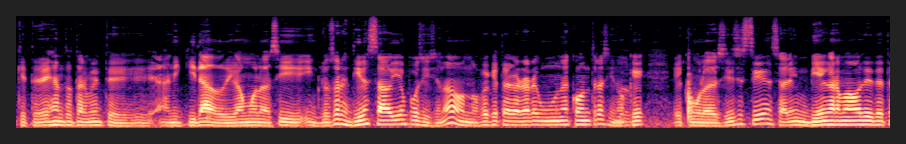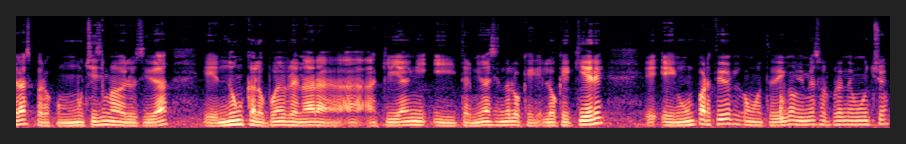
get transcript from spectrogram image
que te dejan totalmente eh, aniquilado, digámoslo así. Incluso Argentina estaba bien posicionado, no fue que te agarraran una contra, sino que, eh, como lo decís Steven, salen bien armados desde atrás, pero con muchísima velocidad. nunca lo pueden frenar a, a, Kylian y, termina haciendo lo que, lo que quiere en un partido que, como te digo, a mí me sorprende mucho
